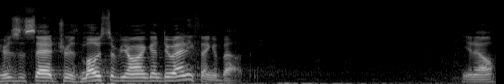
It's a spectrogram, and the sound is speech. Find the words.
Here's the sad truth most of you aren't going to do anything about it. You know?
